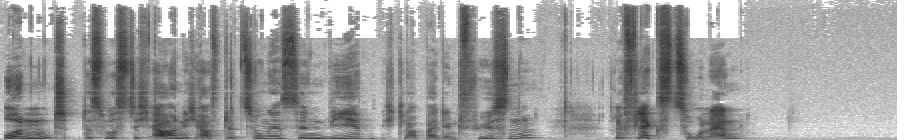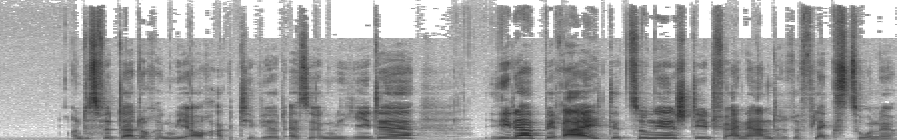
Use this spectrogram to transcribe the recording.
Und, das wusste ich auch nicht, auf der Zunge sind wie, ich glaube bei den Füßen, Reflexzonen. Und es wird dadurch irgendwie auch aktiviert. Also irgendwie jeder, jeder Bereich der Zunge steht für eine andere Reflexzone.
